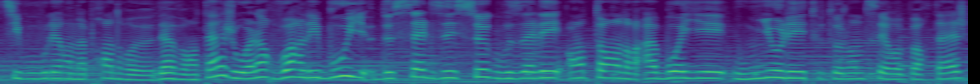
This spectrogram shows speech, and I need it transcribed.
Si vous voulez en apprendre davantage ou alors voir les bouilles de celles et ceux que vous allez entendre aboyer ou miauler tout au long de ces reportages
